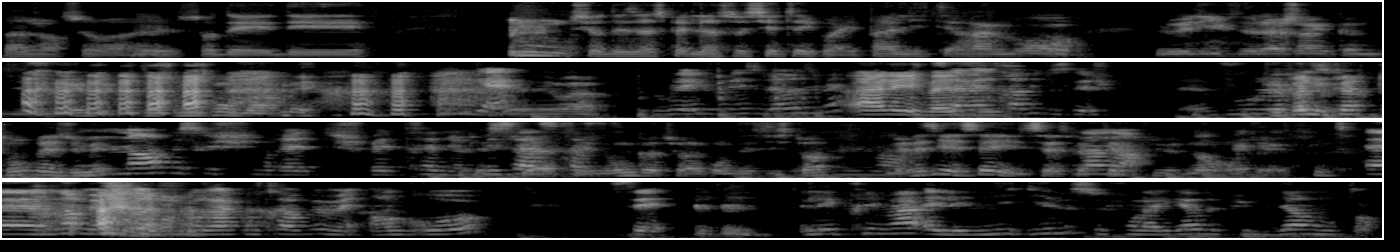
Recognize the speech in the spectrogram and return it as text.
Enfin, genre sur, euh, sur des. des sur des aspects de la société quoi et pas littéralement le livre de la jungle comme disait mais peut-être je me trompe hein, mais Ok. voilà. Vous voulez que je vous lise le résumé? Allez, Ça va vas-y. être rapide parce que je. Vous Tu le peux pas nous faire ton résumé? Non, parce que je suis vrai, je vais être très nulle. Mais ça sera. été long quand tu racontes des histoires Non. Mais vas-y, essaye, ça serait Non, peut-être plus. Non, ok. Euh, non, mais je vous raconterai un peu, mais en gros, c'est les primas et les nihils se font la guerre depuis bien longtemps.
